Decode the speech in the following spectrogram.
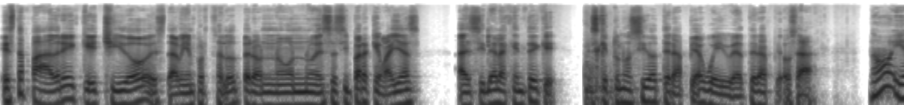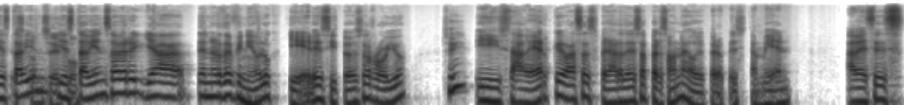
está padre, qué chido, está bien por tu salud, pero no, no es así para que vayas a decirle a la gente que es que tú no has ido a terapia, güey, ve a terapia. O sea, no, y está Es bien, consejo. y está bien saber ya tener definido lo que quieres y todo ese rollo. sí, y saber qué vas a esperar de esa persona, güey. Pero pues también a veces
